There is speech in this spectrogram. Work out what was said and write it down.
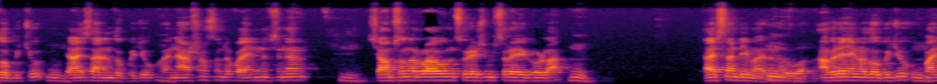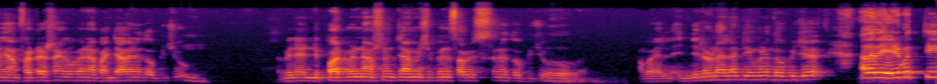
തോപ്പിച്ചു. രാജസ്ഥാനെ തോപ്പിച്ചു. നാഷണൽസിന്റെ ഫൈനൽസിന് ശ്യാംസുന്ദർ ശ്യാം സുന്ദർ റാവുവും സുരേഷ് മിശ്രയൊക്കെ ഉള്ള. രാജസ്ഥാൻ ടീമായിരുന്നു. അവരെ ഞങ്ങൾ തോപ്പിച്ചു. ഫെഡറേഷൻ പിന്നെ പഞ്ചാബിനെ തോപ്പിച്ചു. പിന്നെ ഡിപ്പാർട്ട്മെന്റ് നാഷണൽ ചാമ്പ്യൻഷിപ്പിന് സർവീസസിനെ തോപ്പിച്ചു. അപ്പൊ ഇന്ത്യയിലുള്ള എല്ലാ ടീമുകളും തോപ്പിച്ച് അതായത് എഴുപത്തി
